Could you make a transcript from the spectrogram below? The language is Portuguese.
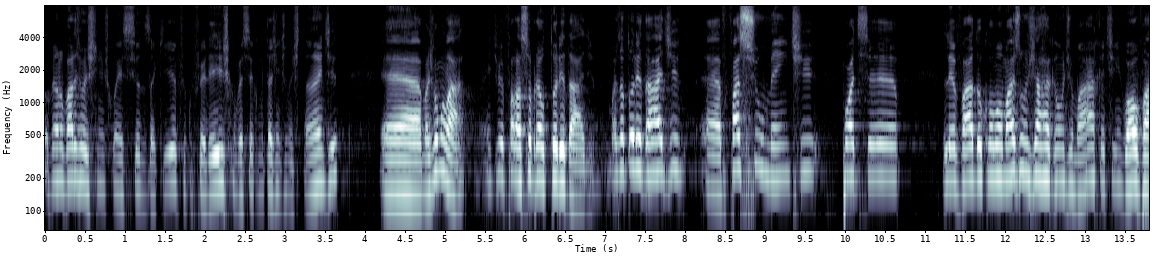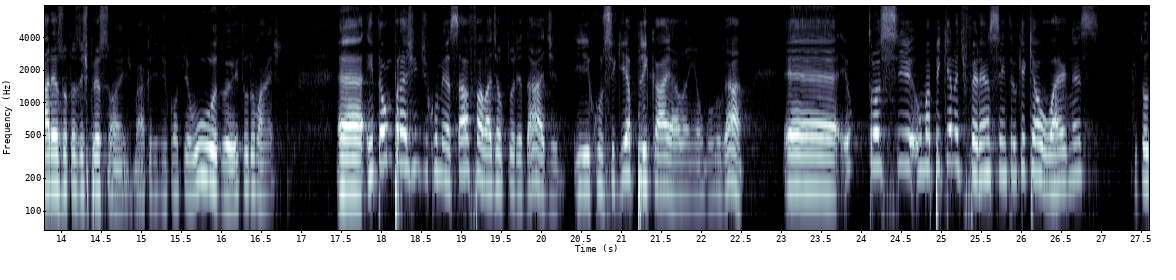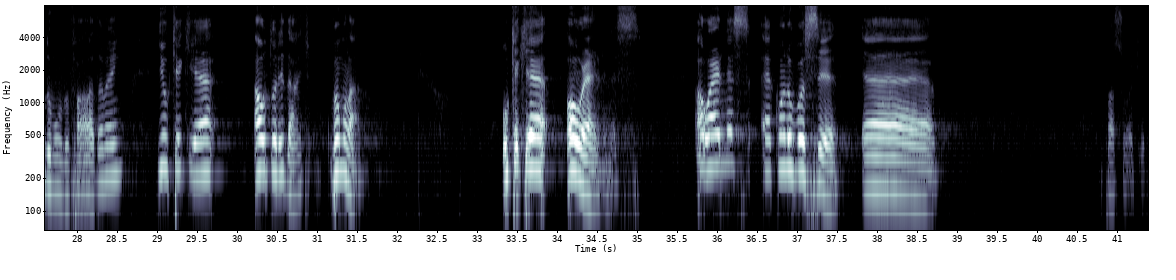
Estou vendo vários rostinhos conhecidos aqui, fico feliz, conversei com muita gente no stand. É, mas vamos lá, a gente vai falar sobre autoridade. Mas autoridade é, facilmente pode ser levado como mais um jargão de marketing, igual várias outras expressões, marketing de conteúdo e tudo mais. É, então, para a gente começar a falar de autoridade e conseguir aplicar ela em algum lugar, é, eu trouxe uma pequena diferença entre o que é awareness, que todo mundo fala também, e o que é autoridade. Vamos lá. O que, que é awareness? Awareness é quando você. É... Passou aqui.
